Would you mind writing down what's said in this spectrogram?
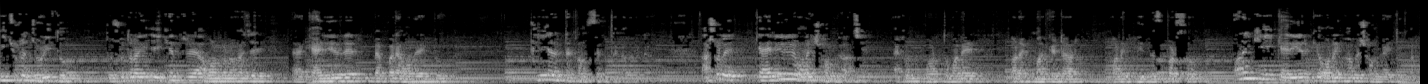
কিছুটা জড়িত। তো সুতরাং এই ক্ষেত্রে আমার মনে হয় যে ক্যারিয়ারের ব্যাপারে আমাদের একটু ক্লিয়ার একটা কনসেপ্ট থাকা দরকার। আসলে ক্যারিয়ারের অনেক সংজ্ঞা আছে। এখন বর্তমানে অনেক মার্কেটার অনেক বিজনেস পার্সন অনেকেই ক্যারিয়ারকে অনেকভাবে সংজ্ঞায়িত করে।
